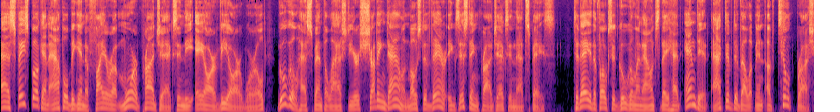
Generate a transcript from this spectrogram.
As Facebook and Apple begin to fire up more projects in the AR VR world, Google has spent the last year shutting down most of their existing projects in that space. Today, the folks at Google announced they had ended active development of Tilt Brush,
